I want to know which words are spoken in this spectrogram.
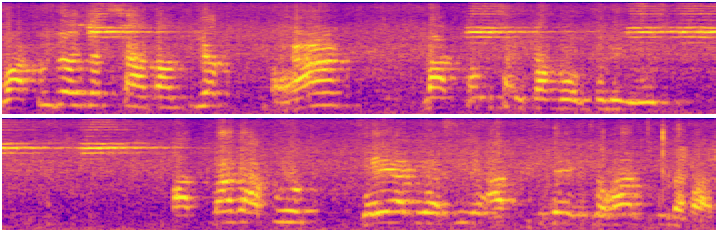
वाटू द्यायच्या आमच्या भयान लाखो संख्या मोर्चाने घेऊन आपला दाखवून. जय आदिवासी आपले जवाहर जिंदाबाद.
